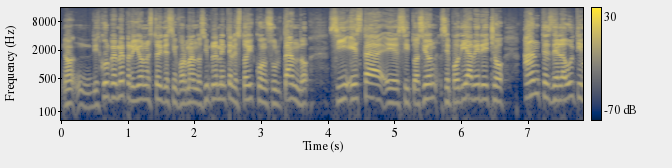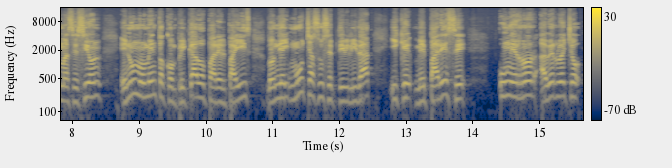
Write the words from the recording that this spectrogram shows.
No, discúlpeme, pero yo no estoy desinformando, simplemente le estoy consultando si esta eh, situación se podía haber hecho antes de la última sesión, en un momento complicado para el país, donde hay mucha susceptibilidad y que me parece un error haberlo hecho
